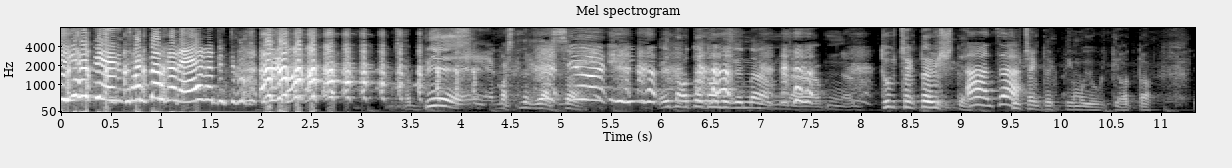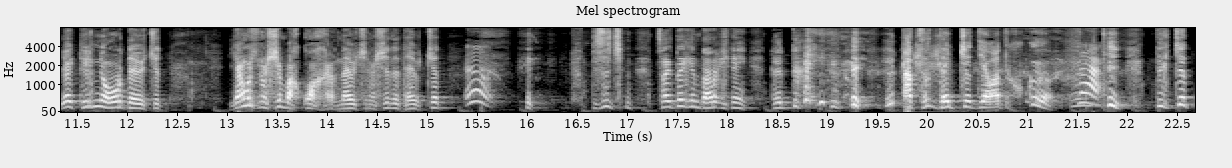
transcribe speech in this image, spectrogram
Тэгээ би яар цагтааргаар айгаад өгдөг. Би бас нэг яасан. Энэ одоо нэг энэ төв цагдаа биш үү? Төв цагдаа гэдэг юм уу юу гэдэг одоо. Яг тэрний урд авчиад ямар ч машин байхгүй байхаар навч машинаа тавьчаад Тэсэ чи цагдаагийн дараагийн тавьдаг газар тавьчаад яваад өгөхгүй юу? Тэгчээд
